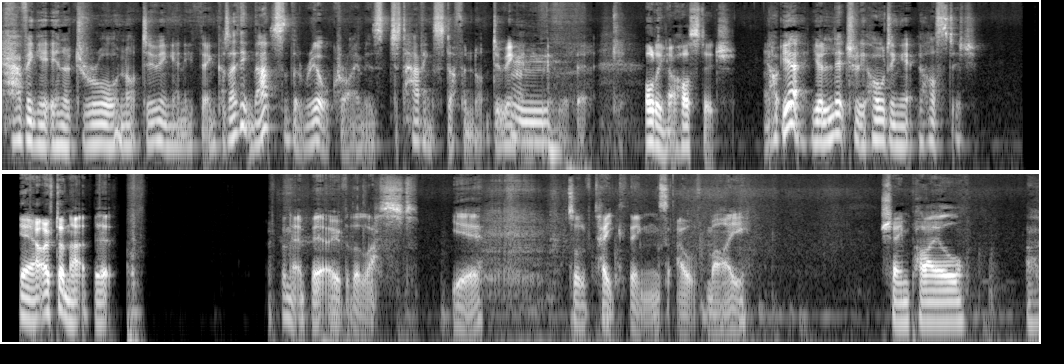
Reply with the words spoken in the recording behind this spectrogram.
having it in a drawer not doing anything because i think that's the real crime is just having stuff and not doing anything with it Holding it hostage. yeah you're literally holding it hostage Yeah, I've done that a bit. I've done it a bit over the last year. Sort of take things out of my shame pile. Uh,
